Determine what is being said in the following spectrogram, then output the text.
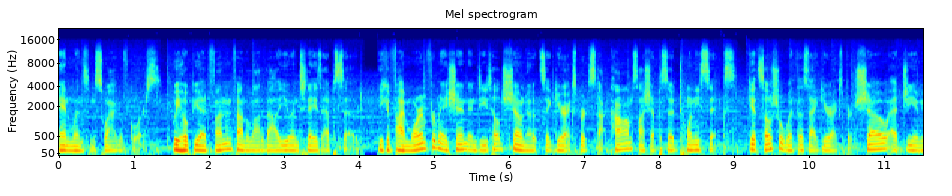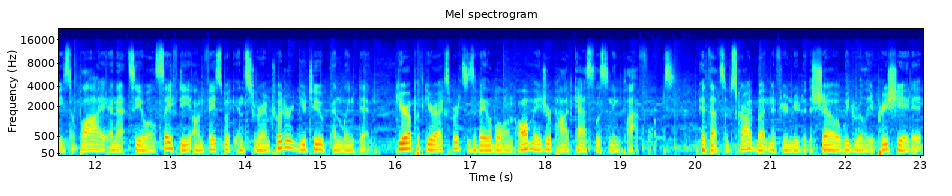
and win some swag, of course. We hope you had fun and found a lot of value in today's episode. You can find more information and detailed show notes at gearexperts.com slash episode 26. Get social with us at Gear Experts Show, at GME Supply, and at COL Safety on Facebook, Instagram, Twitter, YouTube, and LinkedIn. Gear Up with Gear Experts is available on all major podcast listening platforms. Hit that subscribe button if you're new to the show, we'd really appreciate it.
